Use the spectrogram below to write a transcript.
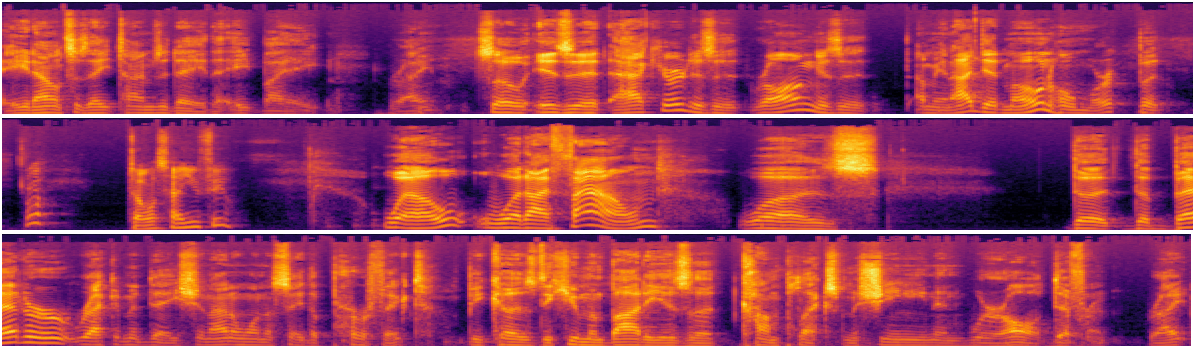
eight ounces eight times a day, the eight by eight, right? So is it accurate? Is it wrong? Is it? I mean, I did my own homework, but Well, tell us how you feel. Well, what I found was the the better recommendation. I don't want to say the perfect because the human body is a complex machine and we're all different, right?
